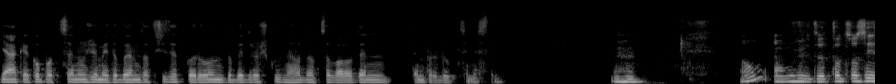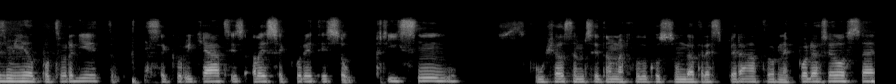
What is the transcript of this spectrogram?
nějak jako pod cenu, že my to budeme za 30 korun, to by trošku znehodnocovalo ten, ten produkt, si myslím. Mm-hmm. No, a můžu to, to, co jsi zmínil, potvrdit. Sekuritáci z Ali Security jsou přísní. Zkoušel jsem si tam na chvilku sundat respirátor, nepodařilo se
